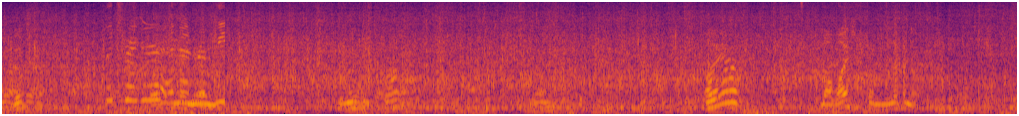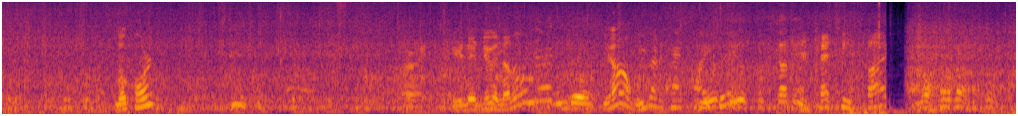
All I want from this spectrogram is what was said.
The trigger and then release. Oh yeah? My wife's from Lebanon. No corn? All right. You're gonna do another one, Dad? Yeah, we gotta catch five too. You're catching five. No, hold on. hold on.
